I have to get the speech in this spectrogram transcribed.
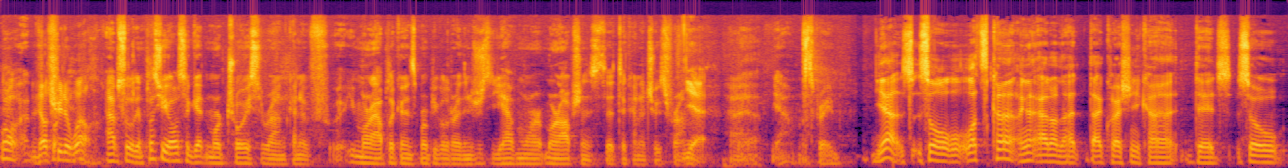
Well, they'll treat it well. Absolutely. And plus, you also get more choice around kind of more applicants, more people that are interested. You have more more options to, to kind of choose from. Yeah. Uh, yeah. That's great. Yeah. So, so let's kind of, I'm going to add on that, that question you kind of did. So,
